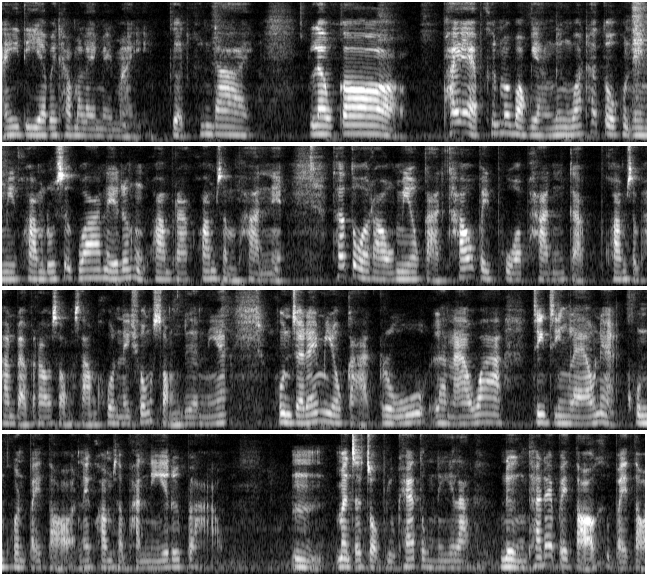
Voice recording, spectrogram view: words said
ไอเดียไปทำอะไรใหม่ ๆ เกิดขึ้นได้ แล้วก็ ไพ่แอบขึ้นมาบอกอย่างหนึ่งว่าถ้าตัวคุณเองมีความรู้สึกว่าในเรื่องของความรักความสัมพันธ์เนี่ย ถ้าตัวเรามีโอกาสเข้าไปพัวพันกับความสัมพันธ์แบบเราสองสามคนในช่วงสองเดือนนี้คุณจะได้มีโอกาสรู้แล้วนะว่าจริง ๆ แล้วเนี่ยคุณควรไปต่อในความสัมพันธ์นี้หรือเปล่า อืมมันจะจบอยู่แค่ตรงนี้ละหนึ่งถ้าได้ไปต่อคือไปต่อ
